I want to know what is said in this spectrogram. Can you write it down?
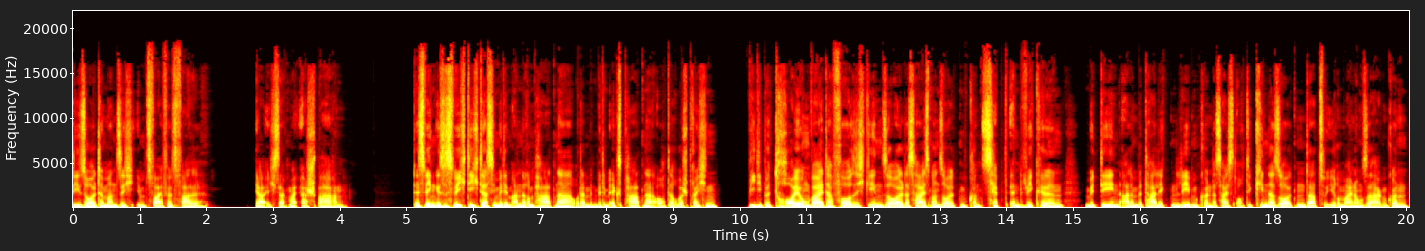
die sollte man sich im Zweifelsfall, ja, ich sag mal, ersparen. Deswegen ist es wichtig, dass Sie mit dem anderen Partner oder mit, mit dem Ex-Partner auch darüber sprechen, wie die Betreuung weiter vor sich gehen soll. Das heißt, man sollte ein Konzept entwickeln, mit dem allen Beteiligten leben können. Das heißt, auch die Kinder sollten dazu ihre Meinung sagen können.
